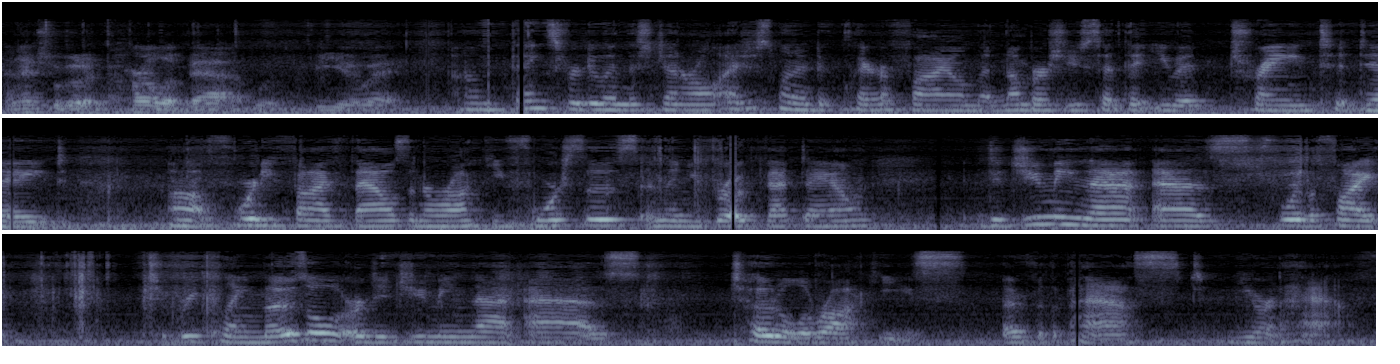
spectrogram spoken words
And next we'll go to Carla Babb with VOA. Um, Thanks for doing this, General. I just wanted to clarify on the numbers you said that you had trained to date, uh, 45,000 Iraqi forces, and then you broke that down. Did you mean that as for the fight to reclaim Mosul, or did you mean that as total Iraqis over the past year and a half?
